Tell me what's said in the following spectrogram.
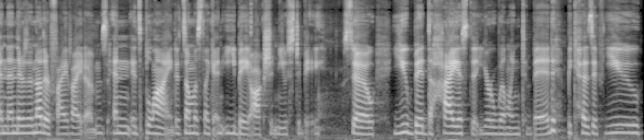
And then there's another five items, and it's blind. It's almost like an eBay auction used to be. So you bid the highest that you're willing to bid because if you,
